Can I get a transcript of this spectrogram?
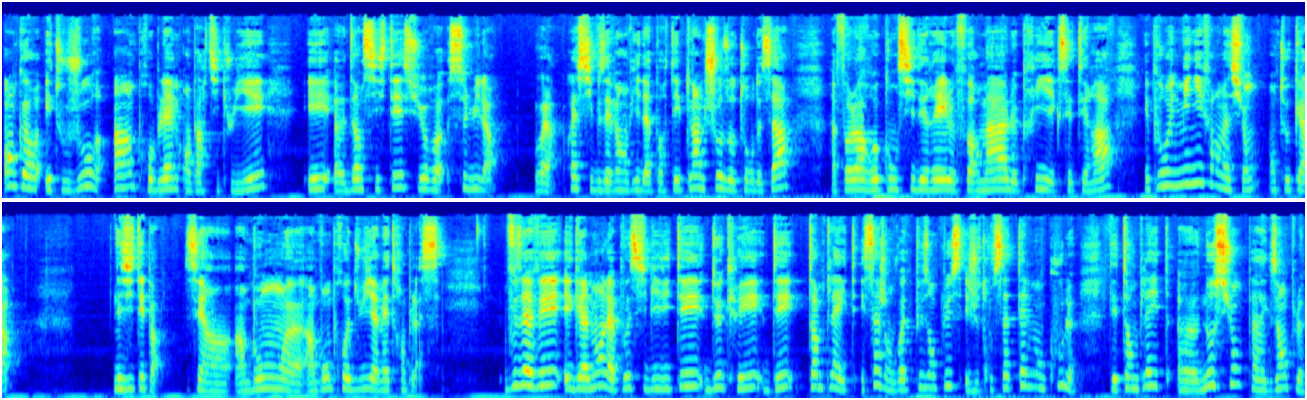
encore et toujours un problème en particulier et euh, d'insister sur celui-là. Voilà. Après, si vous avez envie d'apporter plein de choses autour de ça, va falloir reconsidérer le format, le prix, etc. Mais pour une mini formation, en tout cas, n'hésitez pas. C'est un, bon, euh, un bon produit à mettre en place. Vous avez également la possibilité de créer des templates. Et ça, j'en vois de plus en plus et je trouve ça tellement cool. Des templates euh, Notion, par exemple.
